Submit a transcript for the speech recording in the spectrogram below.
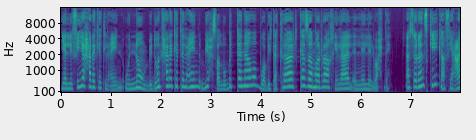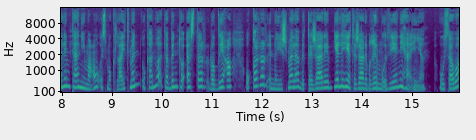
يلي فيها حركة العين والنوم بدون حركة العين بيحصلوا بالتناوب وبتكرار كذا مرة خلال الليلة الواحدة أسورنسكي كان في عالم تاني معه اسمه كلايتمان وكان وقتها بنته أستر رضيعة وقرر إنه يشملها بالتجارب يلي هي تجارب غير مؤذية نهائيا. وسوا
